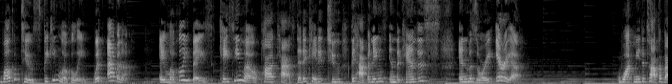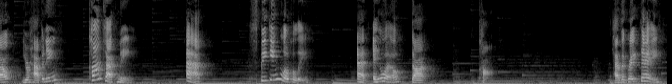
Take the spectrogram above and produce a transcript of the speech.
Welcome to Speaking Locally with Abena, a locally based KCMO podcast dedicated to the happenings in the Kansas and Missouri area. Want me to talk about your happening? Contact me at speakinglocally at AOL.com. Have a great day.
